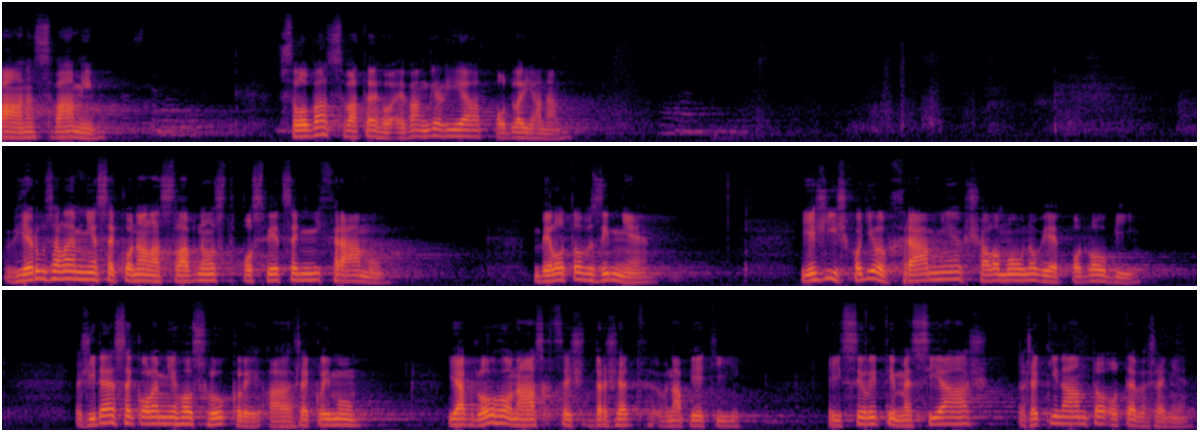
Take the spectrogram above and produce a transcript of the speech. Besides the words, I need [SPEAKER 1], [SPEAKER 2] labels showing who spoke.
[SPEAKER 1] Pán s vámi. Slova svatého Evangelia podle Jana. V Jeruzalémě se konala slavnost posvěcení chrámu. Bylo to v zimě. Ježíš chodil v chrámě v Šalomounově podloubí. Židé se kolem něho slukli a řekli mu, jak dlouho nás chceš držet v napětí. Jsi-li ty mesiáš, řekni nám to otevřeně.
